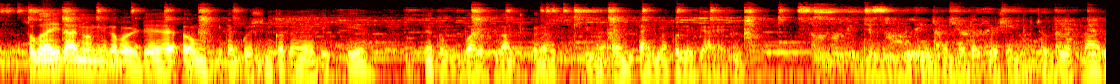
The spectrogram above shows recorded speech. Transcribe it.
तो गाइस आज मम्मी का बर्थडे है तो हम उसकी डेकोरेशन कर रहे हैं, देखिए। इतने तो गुब्बारे फैला चुके हैं एक्चुअली में एंड टाइम में तो लेके आए हैं। रूम के डेकोरेशन चल रही है फ़िलहाल।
